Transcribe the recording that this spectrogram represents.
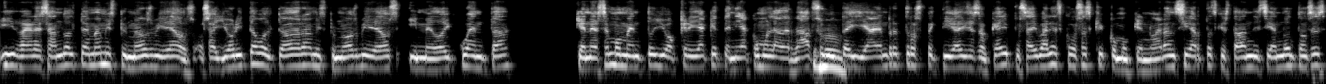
y regresando al tema de mis primeros videos, o sea, yo ahorita volteo a ver a mis primeros videos y me doy cuenta que en ese momento yo creía que tenía como la verdad absoluta y ya en retrospectiva dices, ok, pues hay varias cosas que como que no eran ciertas que estaban diciendo, entonces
